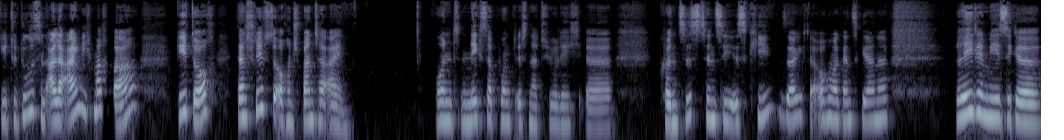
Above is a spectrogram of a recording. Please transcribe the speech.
die To-Dos sind alle eigentlich machbar, geht doch, dann schläfst du auch entspannter ein. Und nächster Punkt ist natürlich äh, Consistency is key, sage ich da auch mal ganz gerne. Regelmäßige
